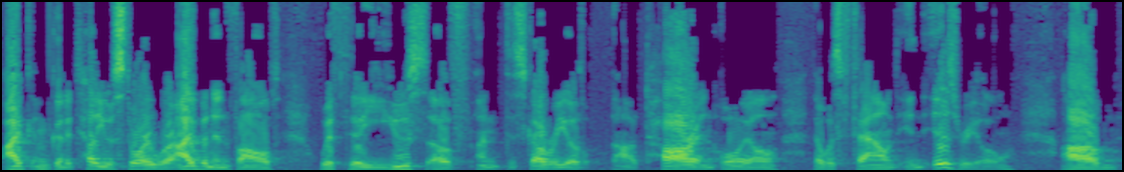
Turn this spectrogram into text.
I'm going to tell you a story where I've been involved with the use of and discovery of uh, tar and oil that was found in Israel. Um,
